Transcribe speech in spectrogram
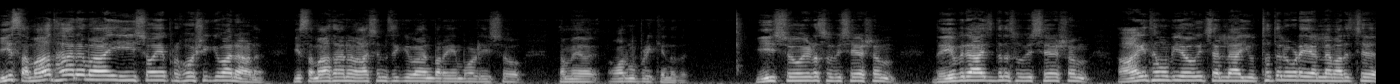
ഈ സമാധാനമായി ഈശോയെ പ്രഘോഷിക്കുവാനാണ് ഈ സമാധാനം ആശംസിക്കുവാൻ പറയുമ്പോൾ ഈശോ നമ്മെ ഓർമ്മിപ്പിക്കുന്നത്. ഈശോയുടെ സുവിശേഷം ദൈവരാജ്യത്തിന്റെ സുവിശേഷം ആയുധം ഉപയോഗിച്ചല്ല യുദ്ധത്തിലൂടെയല്ല മറിച്ച്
